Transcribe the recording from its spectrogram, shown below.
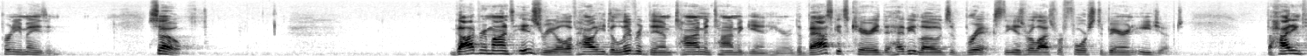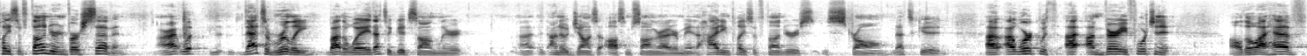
Pretty amazing. So, God reminds Israel of how he delivered them time and time again here. The baskets carried the heavy loads of bricks the Israelites were forced to bear in Egypt. The hiding place of thunder in verse 7. All right, what, that's a really, by the way, that's a good song lyric. I, I know John's an awesome songwriter, man. The hiding place of thunder is, is strong. That's good. I, I work with, I, I'm very fortunate, although I have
